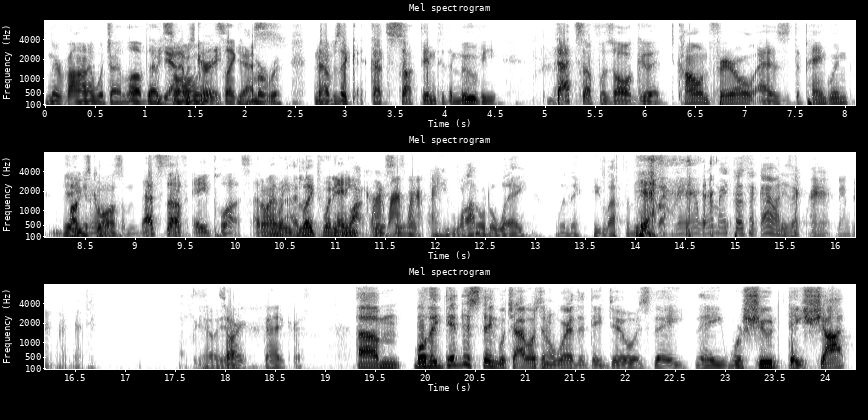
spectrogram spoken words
Nirvana, which I love that Oh, yeah, song. that was great, It's like, yes. mer- and I was like, got sucked into the movie. That stuff was all good. Colin Farrell as the Penguin, Yeah, fucking cool. awesome. That stuff, a plus. I don't have any. I liked when he any wa- wah, wah, wah, wah, he waddled away when they he left them. Yeah. He's like, "Eh, where am I supposed to go? And he's like, yeah. Sorry, go ahead, Chris. Um, well, they did this thing which I wasn't aware that they do is they they were shoot they shot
